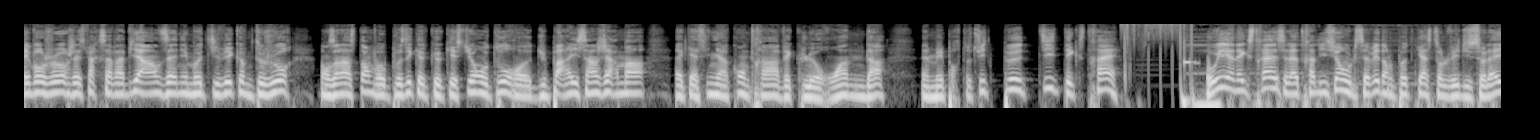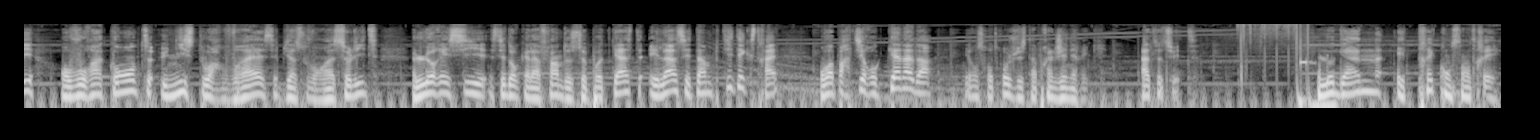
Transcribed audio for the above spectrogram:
Et bonjour, j'espère que ça va bien, hein, zen et motivé comme toujours. Dans un instant, on va vous poser quelques questions autour euh, du Paris Saint-Germain euh, qui a signé un contrat avec le Rwanda. Mais pour tout de suite, petit extrait. Oui, un extrait, c'est la tradition, vous le savez, dans le podcast Au lever du soleil, on vous raconte une histoire vraie, c'est bien souvent insolite. Le récit, c'est donc à la fin de ce podcast, et là, c'est un petit extrait. On va partir au Canada, et on se retrouve juste après le générique. À tout de suite. Logan est très concentré.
